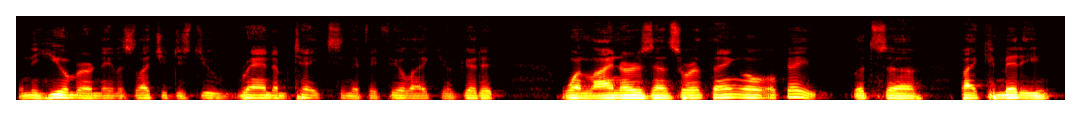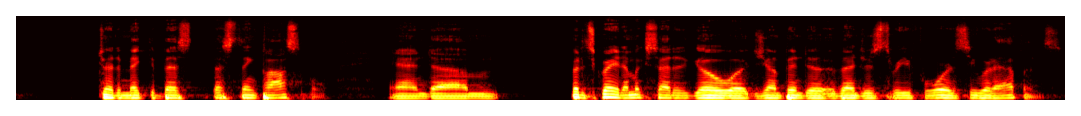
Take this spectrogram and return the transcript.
in the humor and they just let you just do random takes. And if they feel like you're good at one liners and sort of thing, oh, okay, let's, uh, by committee, try to make the best, best thing possible. And, um, but it's great. I'm excited to go uh, jump into Avengers 3, 4 and see what happens.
